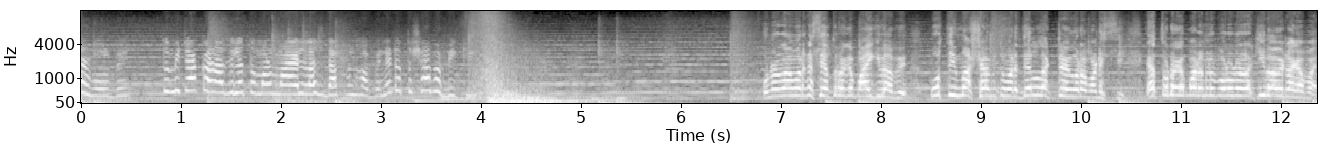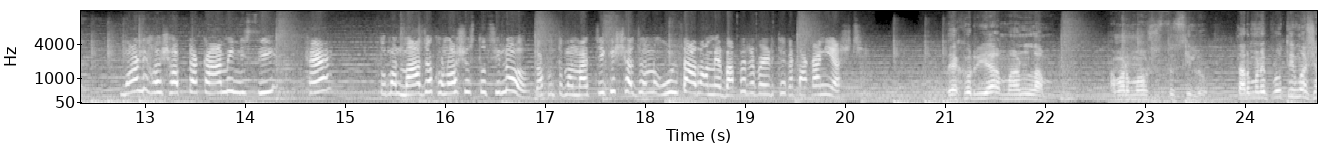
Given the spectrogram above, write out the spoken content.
আর বলবে? তুমি টাকা না দিলে তোমার মায়ের লাশ দাফন হবে না এটা তো স্বাভাবিকই। ওনারা আমার কাছে এত টাকা পায় কীভাবে? প্রতি মাসে আমি তোমার দেড় লাখ টাকা করে পাঠাচ্ছি এত টাকা পাঠানোর পর ওনারা কীভাবে টাকা পায়? মনে হয় সব টাকা আমি নিছি হ্যাঁ? তোমার মা যখন অসুস্থ ছিল তখন তোমার মা চিকিৎসার জন্য উল্টা আর আমার বাপের বাড়ি থেকে টাকা নিয়ে আসছি। দেখো রিয়া মানলাম আমার মা অসুস্থ ছিল। তার মানে প্রতি মাসে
